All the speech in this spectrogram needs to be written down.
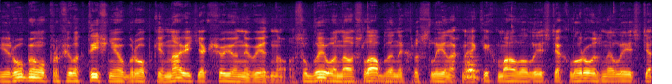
і робимо профілактичні обробки, навіть якщо його не видно, особливо на ослаблених рослинах, на яких мало листя, хлорозне листя.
